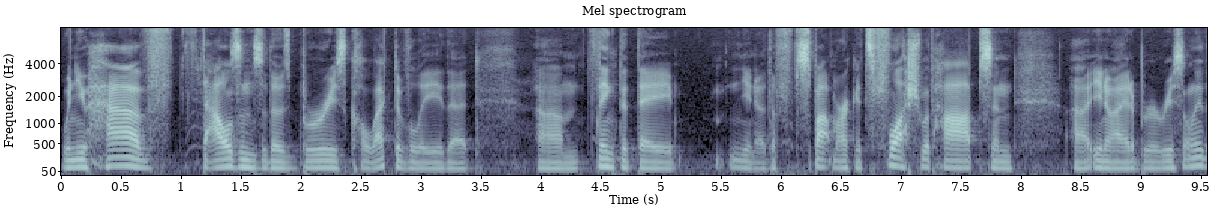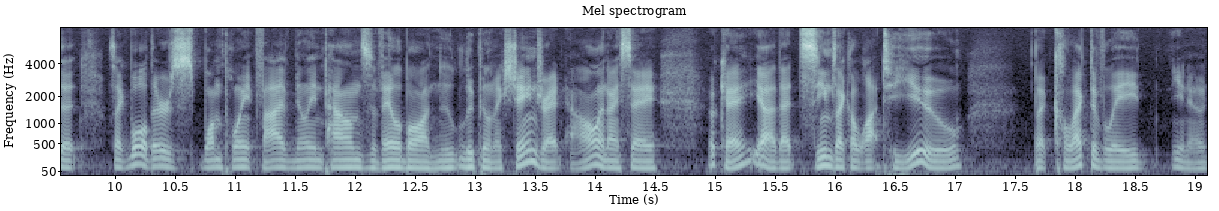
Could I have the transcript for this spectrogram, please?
when you have thousands of those breweries collectively that um, think that they, you know, the spot market's flush with hops and uh, you know, I had a brewer recently that was like, well, there's 1.5 million pounds available on Lu- Lupulin Exchange right now. And I say, okay, yeah, that seems like a lot to you. But collectively, you know,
